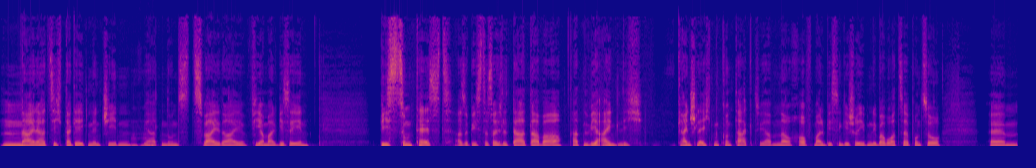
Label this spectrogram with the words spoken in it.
Nein, er hat sich dagegen entschieden. Mhm. Wir hatten uns zwei, drei, viermal gesehen. Bis zum Test, also bis das Resultat da war, hatten wir eigentlich keinen schlechten Kontakt. Wir haben auch oft mal ein bisschen geschrieben über WhatsApp und so. Ähm,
